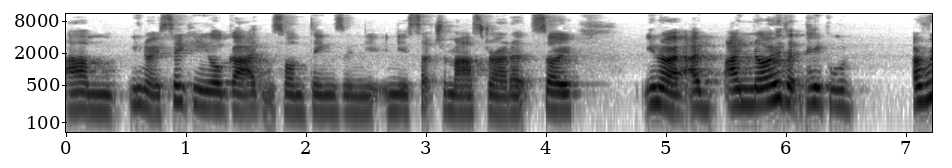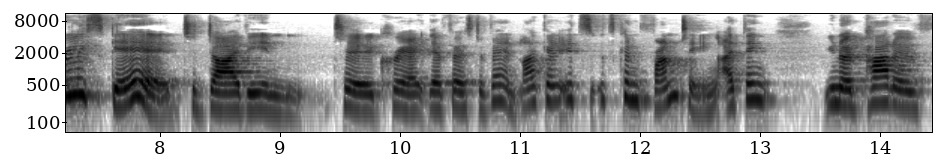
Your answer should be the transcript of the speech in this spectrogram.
um, you know, seeking your guidance on things, and, you, and you're such a master at it. So, you know, I, I know that people are really scared to dive in to create their first event. Like it's, it's confronting. I think, you know, part of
